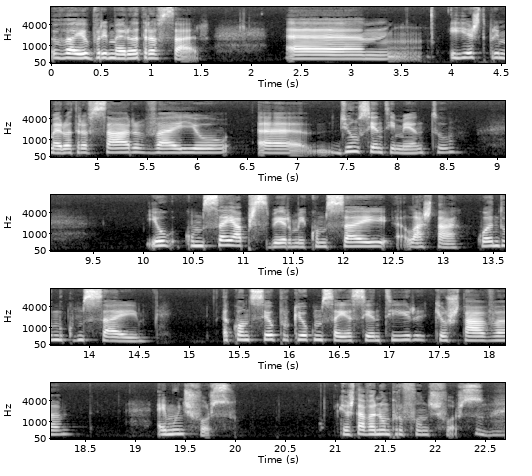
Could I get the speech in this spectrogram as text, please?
veio o primeiro a atravessar. Uh, e este primeiro a atravessar veio de um sentimento eu comecei a perceber-me, comecei, lá está, quando me comecei, aconteceu porque eu comecei a sentir que eu estava em muito esforço. Eu estava num profundo esforço. Uhum.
